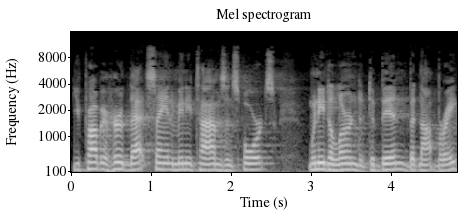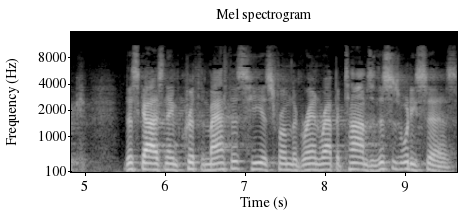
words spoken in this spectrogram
You've probably heard that saying many times in sports. We need to learn to bend but not break. This guy's named Chris Mathis. He is from the Grand Rapid Times, and this is what he says.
